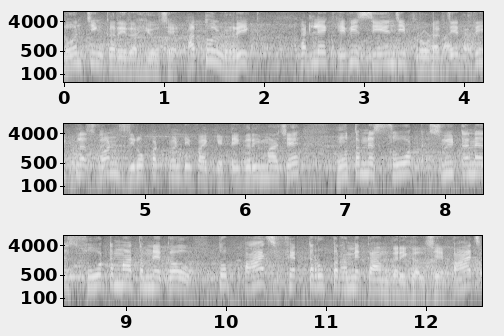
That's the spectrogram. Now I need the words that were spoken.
લોન્ચિંગ કરી રહ્યું છે. અતુલ રીક એટલે એક એવી સીએનજી પ્રોડક્ટ જે થ્રી પ્લસ વન ઝીરો પર ટ્વેન્ટી ફાઇવ કેટેગરીમાં છે. હું તમને શોર્ટ સ્વીટ અને શોર્ટમાં તમને કહું, તો પાંચ ફેક્ટર ઉપર અમે કામ કરી ગયેલ છે. પાંચ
